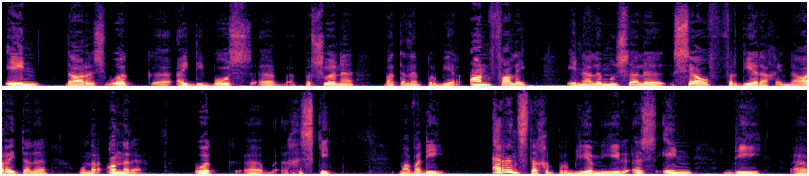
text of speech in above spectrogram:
en daar is ook uh, uit die bos uh, persone wat hulle probeer aanval het en hulle moes hulle self verdedig en daar het hulle onder andere ook uh, geskiet. Maar wat die ernstige probleem hier is en die uh,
